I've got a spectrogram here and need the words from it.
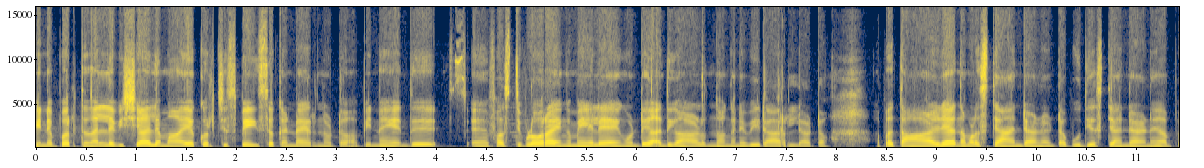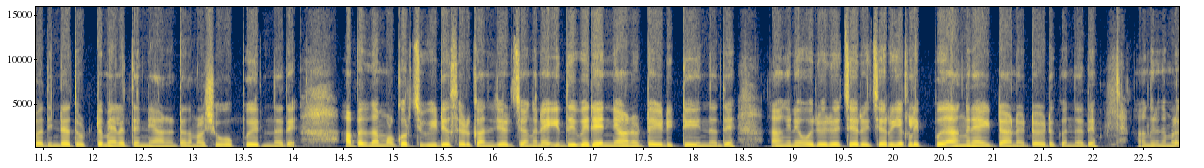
പിന്നെ പുറത്ത് നല്ല വിശാലമായ കുറച്ച് സ്പേസ് ഒക്കെ ഉണ്ടായിരുന്നു കേട്ടോ. പിന്നെ ഇത് ഫസ്റ്റ് ഫ്ലോർ ആയെങ്കിൽ മേലെ ആയതുകൊണ്ട് അധികം ആളൊന്നും അങ്ങനെ വരാറില്ല കേട്ടോ. അപ്പോൾ താഴെ നമ്മൾ സ്റ്റാൻഡാണ് കേട്ടോ പുതിയ സ്റ്റാൻഡാണ് അപ്പോൾ അതിന്റെ തൊട്ട് മേലെ തന്നെയാണ് കേട്ടോ നമ്മൾ ഷോപ്പ് വരുന്നത്. അപ്പോൾ നമ്മൾ കുറച്ച് വീഡിയോസ് എടുക്കാമെന്ന് വിചാരിച്ചു. അങ്ങനെ ഇത് ഇവർ തന്നെയാണ് കേട്ടോ എഡിറ്റ് ചെയ്യുന്നത്. അങ്ങനെ ഓരോരോ ചെറിയ ചെറിയ ക്ലിപ്പ് അങ്ങനെ ആയിട്ടാണ് കേട്ടോ എടുക്കുന്നത്. അങ്ങനെ നമ്മൾ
